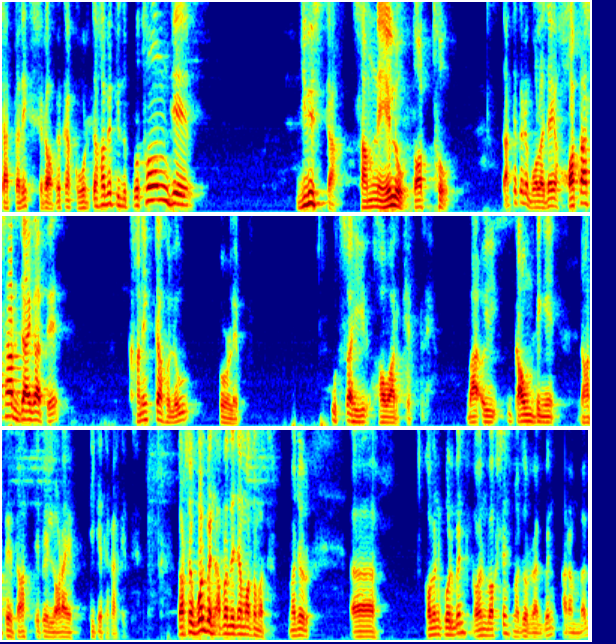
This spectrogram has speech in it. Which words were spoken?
চার তারিখ সেটা অপেক্ষা করতে হবে, কিন্তু প্রথম যে জিনিসটা সামনে এলো, তথ্য, তাতে করে বলা যায় হতাশার জায়গাতে খানিকটা হলেও প্রলেপ, উৎসাহী হওয়ার ক্ষেত্রে বা ওই কাউন্টিংয়ে দাঁতে দাঁত চেপে লড়াই টিকে থাকার ক্ষেত্রে। দর্শক, বলবেন আপনাদের যা মতামত? নজর কমেন্ট করবেন কমেন্ট বক্সে নজর রাখবেন, আরামবাগ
